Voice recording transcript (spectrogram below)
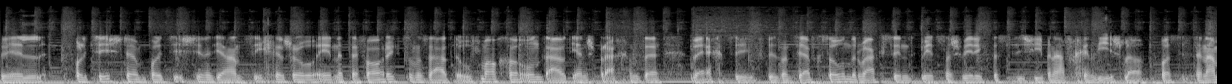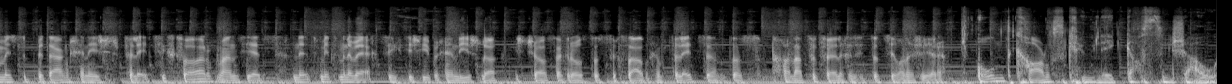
Weil Polizisten und Polizistinnen, die haben sicher schon eher Erfahrung, um das Auto aufmachen und auch die entsprechenden Werkzeuge. Weil wenn sie einfach so unterwegs sind, wird es noch schwierig, dass sie die Scheiben einfach einschlagen können. Was sie dann auch müssen bedenken ist die Verletzungsgefahr. Wenn sie jetzt nicht mit einem Werkzeug die Scheiben einschlagen können, ist die Chance auch groß, dass sie sich selber verletzen können. Und das kann auch zu gefährlichen Situationen führen. Und Karlskühne Gassenschau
